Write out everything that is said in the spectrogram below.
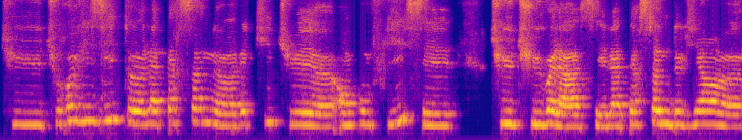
tu, tu, revisites la personne avec qui tu es en conflit. C'est tu, tu voilà, c'est la personne devient euh,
